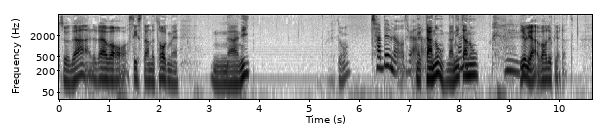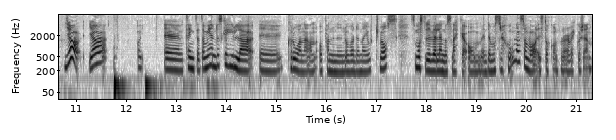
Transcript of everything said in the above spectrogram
Så där, det där var sista andetag med Nani. Vad heter hon? Tabuno, tror jag. Nej, Tano, Nani. Tano. Mm. Julia, vad har du på hjärtat? Ja, jag eh, tänkte att om vi ändå ska hylla eh, coronan och pandemin och vad den har gjort med oss så måste vi väl ändå snacka om demonstrationen som var i Stockholm för några veckor sedan.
